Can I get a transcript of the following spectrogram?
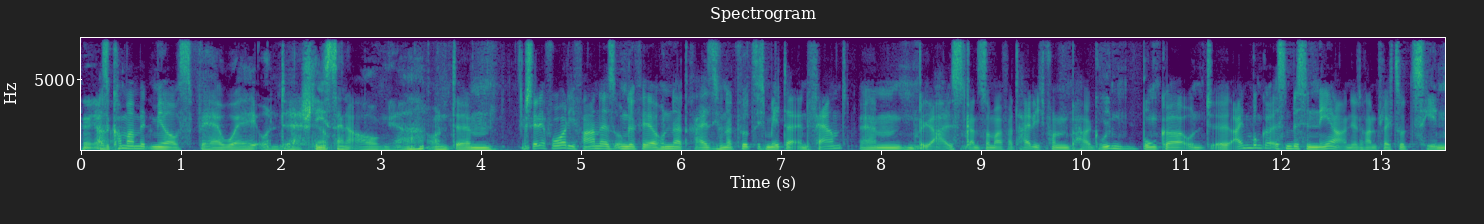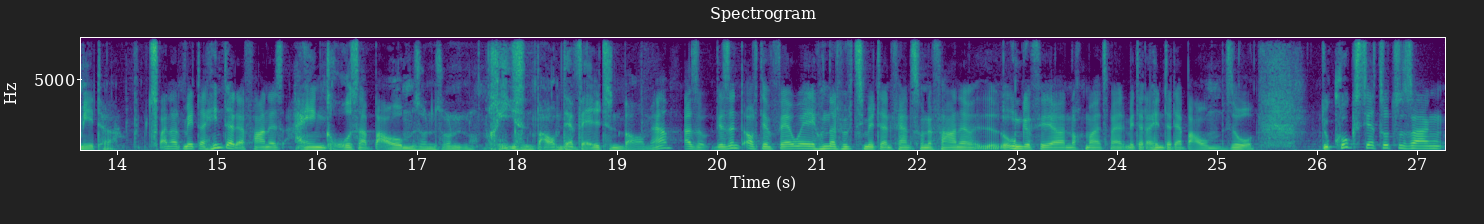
Also komm mal mit mir aufs Fairway und äh, schließ deine Augen, ja. Und ähm, stell dir vor, die Fahne ist ungefähr 130, 140 Meter entfernt. Ähm, ja, ist ganz normal verteidigt von ein paar grünen Bunker und äh, ein Bunker ist ein bisschen näher an dir dran, vielleicht so 10 Meter. 200 Meter hinter der Fahne ist ein großer Baum, so, ein- so ein Riesenbaum, der Weltenbaum, ja. Also wir sind auf dem Fairway, 150 Meter entfernt ist so eine Fahne, äh, ungefähr nochmal 200 Meter dahinter der Baum, so. Du guckst jetzt sozusagen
